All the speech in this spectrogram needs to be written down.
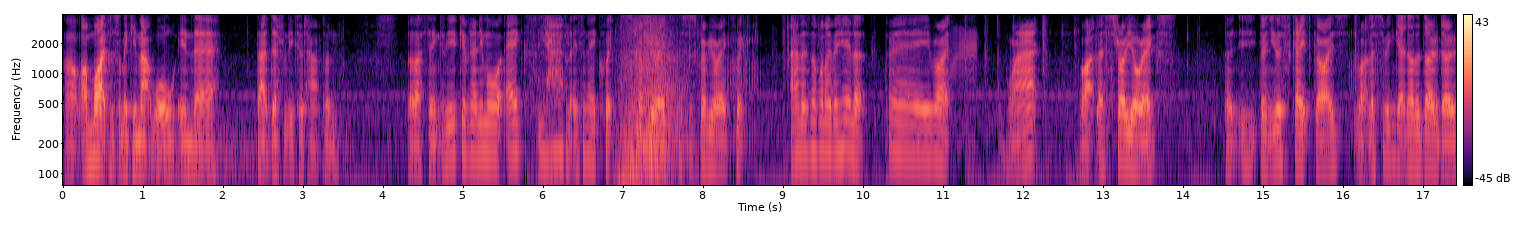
uh, I might put something in that wall in there. That definitely could happen. But I think, have you given any more eggs? You have, it's an egg quick. Let's grab your egg. Let's just grab your egg quick. And there's another one over here, look. Hey, right. Whack. Right, let's throw your eggs. Don't you, don't you escape, guys. Right, let's see if we can get another dodo.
